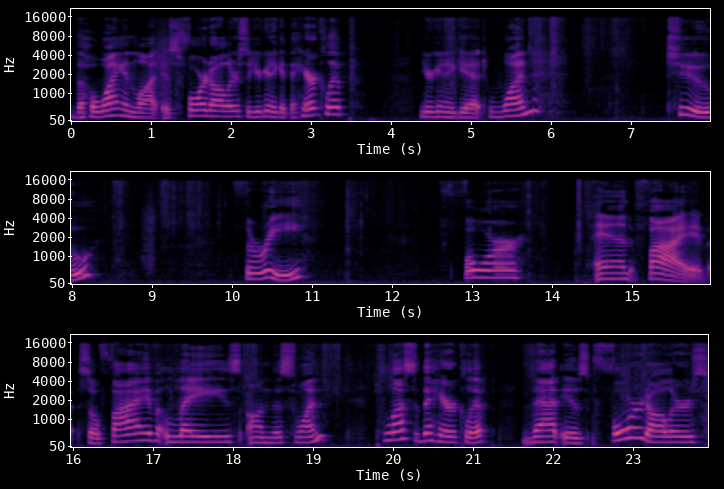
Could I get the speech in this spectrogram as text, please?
The Hawaiian lot is $4. So you're going to get the hair clip. You're going to get one, two, three, four, and five. So five leis on this one, plus the hair clip. That is $4.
